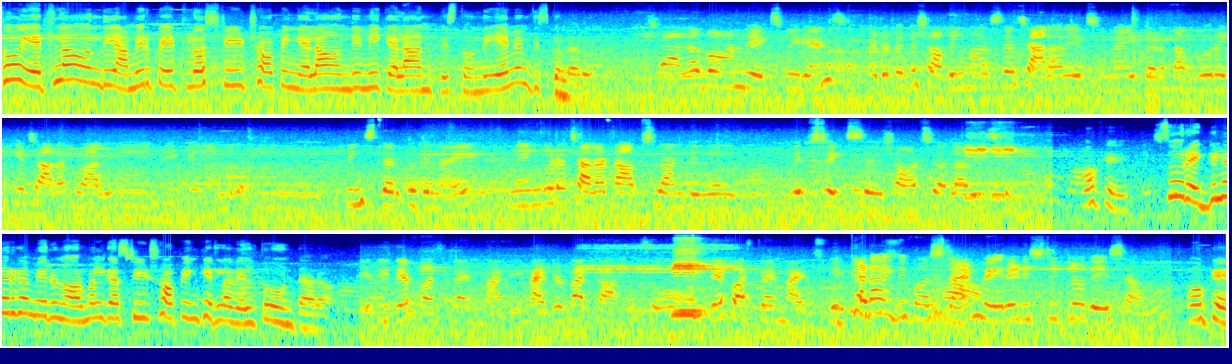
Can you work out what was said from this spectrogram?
సో ఎట్లా ఉంది? అమీర్పేట్లో స్ట్రీట్ షాపింగ్ ఎలా ఉంది? మీకు ఎలా అనిపిస్తుంది? ఏమేమి తీసుకున్నారు? చాలా బాగుంది ఎక్స్పీరియన్స్. పెద్ద పెద్ద షాపింగ్ మాల్స్లో చాలా రేట్స్ ఉన్నాయి. ఇక్కడ తక్కువ రేట్కే చాలా క్వాలిటీ థింగ్స్ దొరుకుతున్నాయి. మేము కూడా చాలా టాప్స్ లాంటివి లిప్స్టిక్స్ షార్ట్స్ అలా తీసుకున్నాం. ఓకే. సో రెగ్యులర్గా మీరు నార్మల్గా స్ట్రీట్ షాపింగ్కి ఇట్లా వెళ్తూ ఉంటారా? ఇది ఇదే ఫస్ట్ టైం మాది. హైదరాబాద్ కాదు. సో ఇదే ఫస్ట్ టైం మా ఇక్కడ ఇది ఫస్ట్ టైం వేరే డిస్ట్రిక్ట్లో చేసాము ఓకే.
